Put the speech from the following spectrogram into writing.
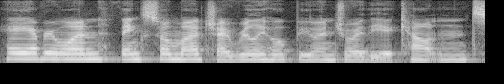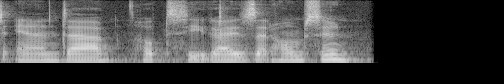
Hey everyone, thanks so much. I really hope you enjoy The Accountant and uh, hope to see you guys at home soon.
